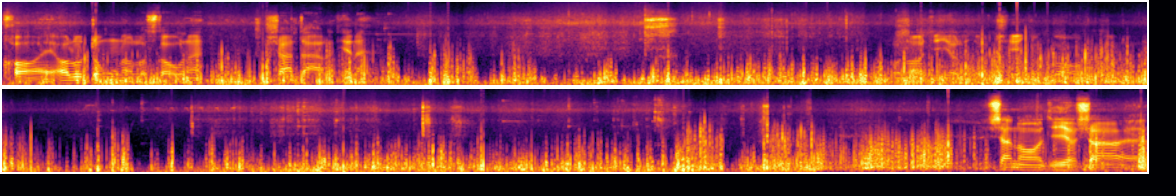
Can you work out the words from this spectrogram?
khỏi ở lúc trong nó là sầu này sa đá sa nó gì sa eh,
